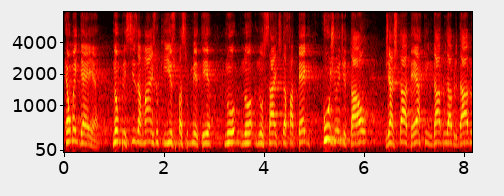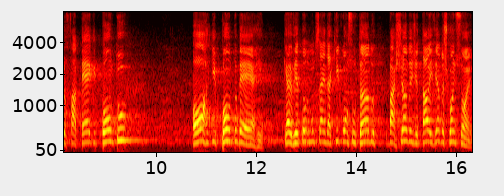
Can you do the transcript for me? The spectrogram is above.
É uma ideia. Não precisa mais do que isso para submeter no, no, no site da FAPEG, cujo edital já está aberto em www.fapeg.com org.br. Quero ver todo mundo saindo daqui consultando, baixando o edital e vendo as condições,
